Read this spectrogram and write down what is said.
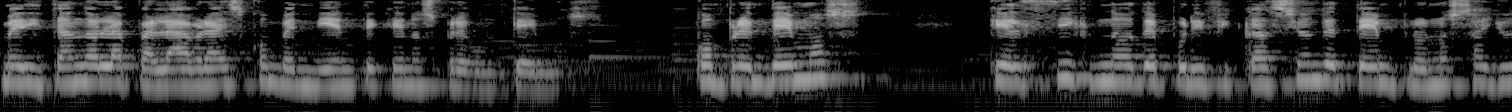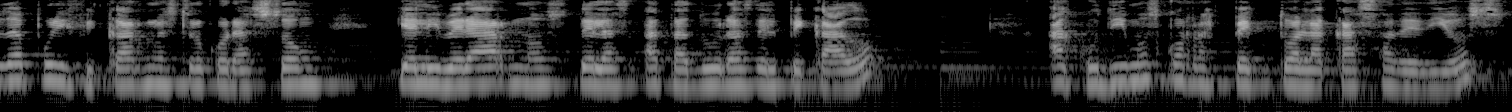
meditando la palabra es conveniente que nos preguntemos, ¿comprendemos que el signo de purificación de templo nos ayuda a purificar nuestro corazón y a liberarnos de las ataduras del pecado? ¿Acudimos con respecto a la casa de Dios?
